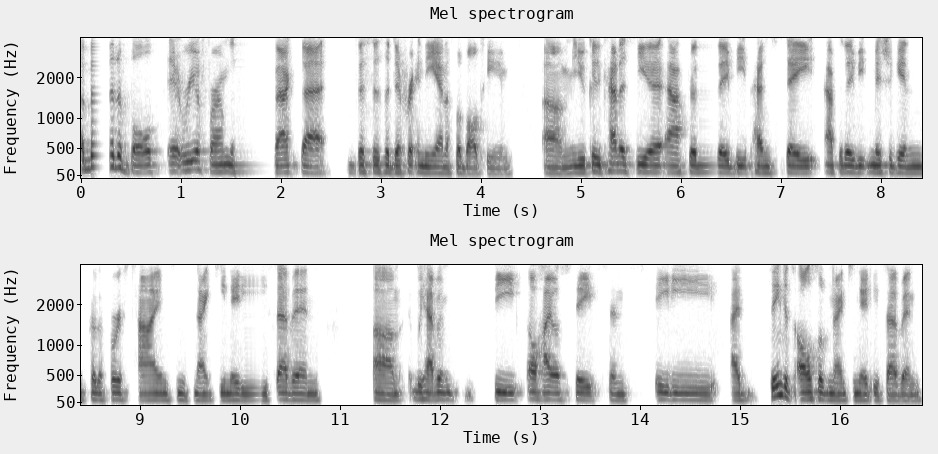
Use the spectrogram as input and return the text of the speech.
A bit of both. It reaffirmed the fact that this is a different Indiana football team. Um, you could kind of see it after they beat Penn State, after they beat Michigan for the first time since 1987. Um, we haven't beat Ohio State since 80, I think it's also 1987.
